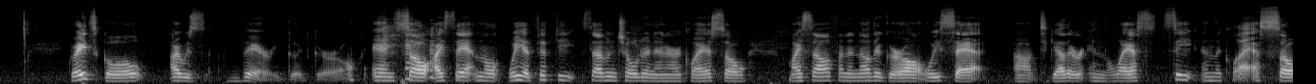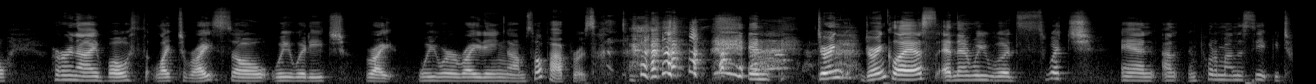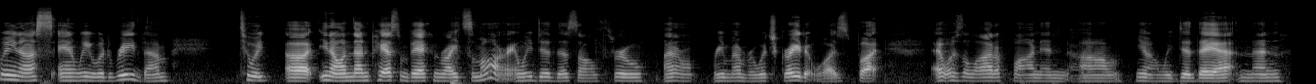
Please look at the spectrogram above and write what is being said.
grade school, I was a very good girl, and so I sat in the. We had fifty-seven children in our class, so myself and another girl, we sat uh, together in the last seat in the class. So her and I both like to write, so we would each write. We were writing um, soap operas, and during during class, and then we would switch and um, and put them on the seat between us, and we would read them to uh, you know, and then pass them back and write some more. And we did this all through. I don't remember which grade it was, but it was a lot of fun, and um, you know, we did that, and then.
